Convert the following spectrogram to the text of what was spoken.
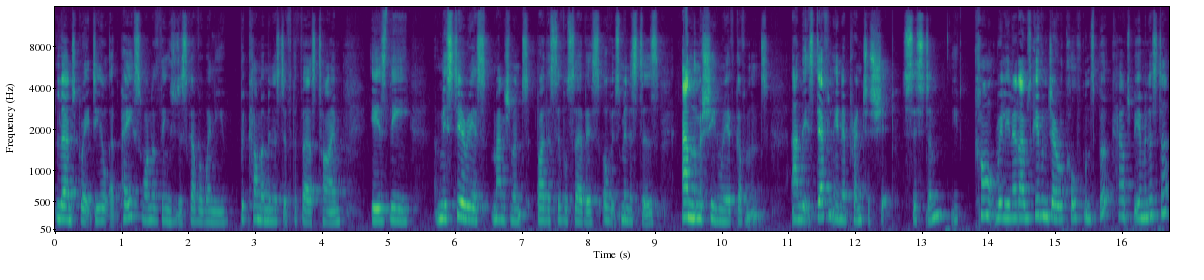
learned a great deal at pace. One of the things you discover when you become a minister for the first time is the mysterious management by the civil service of its ministers and the machinery of government. And it's definitely an apprenticeship system. You can't really know. I was given Gerald Kaufman's book, How to Be a Minister,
